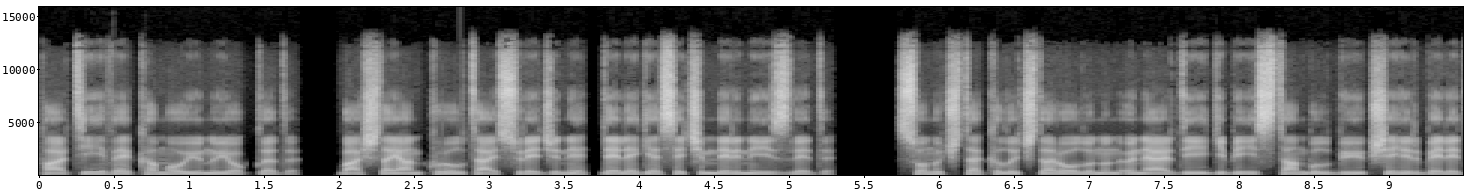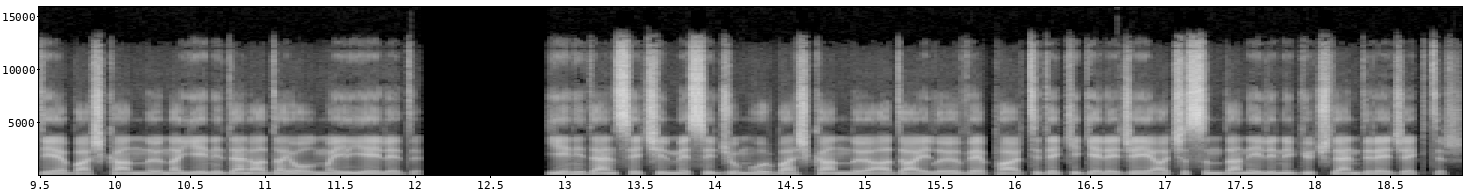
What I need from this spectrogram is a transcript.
Partiyi ve kamuoyunu yokladı. Başlayan kurultay sürecini, delege seçimlerini izledi. Sonuçta Kılıçdaroğlu'nun önerdiği gibi İstanbul Büyükşehir Belediye Başkanlığına yeniden aday olmayı yeğledi. Yeniden seçilmesi Cumhurbaşkanlığı adaylığı ve partideki geleceği açısından elini güçlendirecektir.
